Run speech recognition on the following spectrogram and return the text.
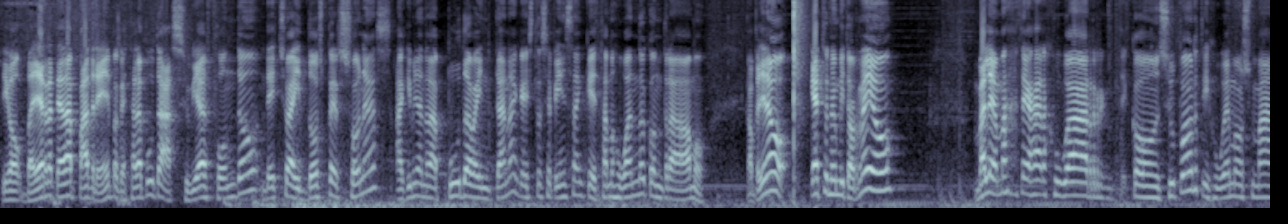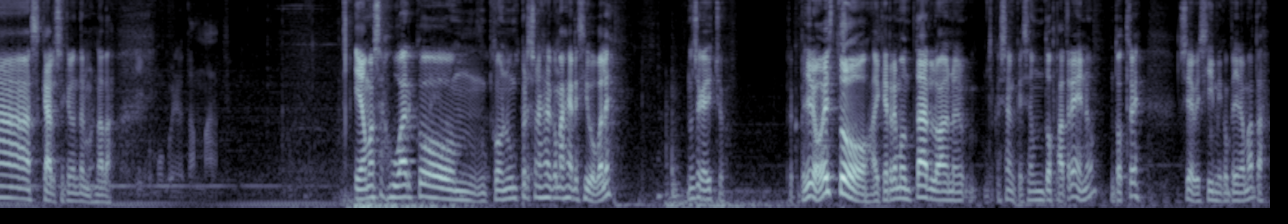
Digo, vaya rateada padre, ¿eh? Porque está la puta subida al fondo. De hecho, hay dos personas aquí mirando la puta ventana Que estos se piensan que estamos jugando contra, vamos Compañero, que esto no es mi torneo. Vale, vamos a dejar jugar con support y juguemos más... Claro, sé que no tenemos nada. Y vamos a jugar con, con un personaje algo más agresivo, ¿vale? No sé qué ha dicho. Pero compañero, esto Hay que remontarlo a, que sea, aunque sea un 2 para 3, ¿no? 2-3 Sí, a ver si mi compañero mata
